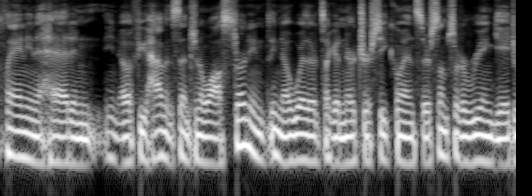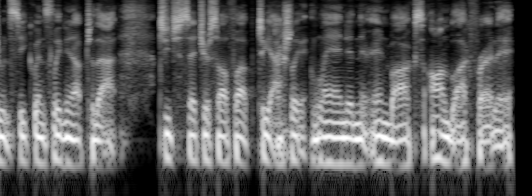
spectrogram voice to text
planning ahead and you know if you haven't sent in a while starting you know whether it's like a nurture sequence or some sort of re-engagement sequence leading up to that to just set yourself up to actually land in their inbox on black friday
